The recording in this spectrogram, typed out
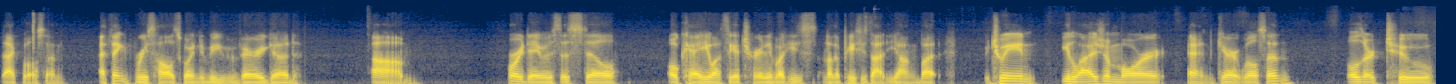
Zach Wilson. I think Breece Hall is going to be very good. Um, Corey Davis is still okay. He wants to get traded, but he's another piece. He's not young. But between Elijah Moore and Garrett Wilson, those are two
